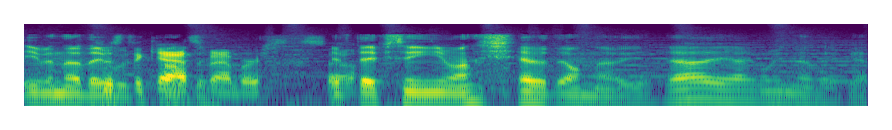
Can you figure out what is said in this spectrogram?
Even though they Just would the cast probably- members. So. If they've seen you on the show, they'll know you. Oh yeah, we know that guy.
